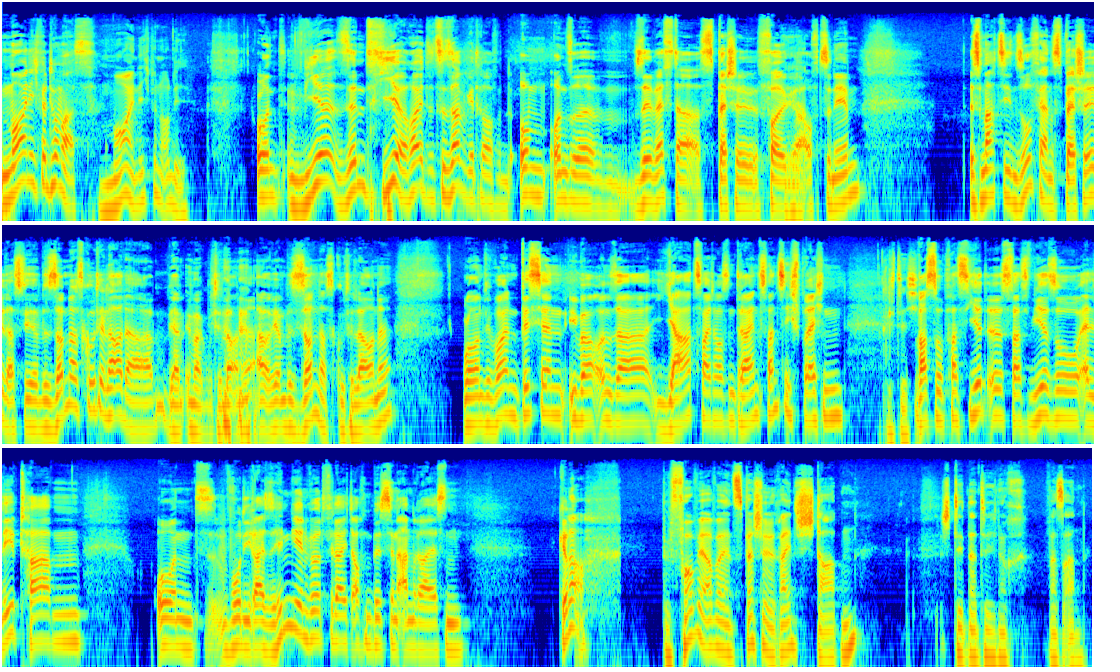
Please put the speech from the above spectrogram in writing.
Moin, ich bin Thomas. Moin, ich bin Olli. Und wir sind hier heute zusammengetroffen, um unsere Silvester-Special-Folge Ja. aufzunehmen. Es macht sie insofern special, dass wir besonders gute Laune haben. Wir haben immer gute Laune, aber wir haben besonders gute Laune. Und wir wollen ein bisschen über unser Jahr 2023 sprechen, Richtig. was so passiert ist, was wir so erlebt haben und wo die Reise hingehen wird, vielleicht auch ein bisschen anreißen. Genau. Bevor wir aber ins Special reinstarten, steht natürlich noch was an.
